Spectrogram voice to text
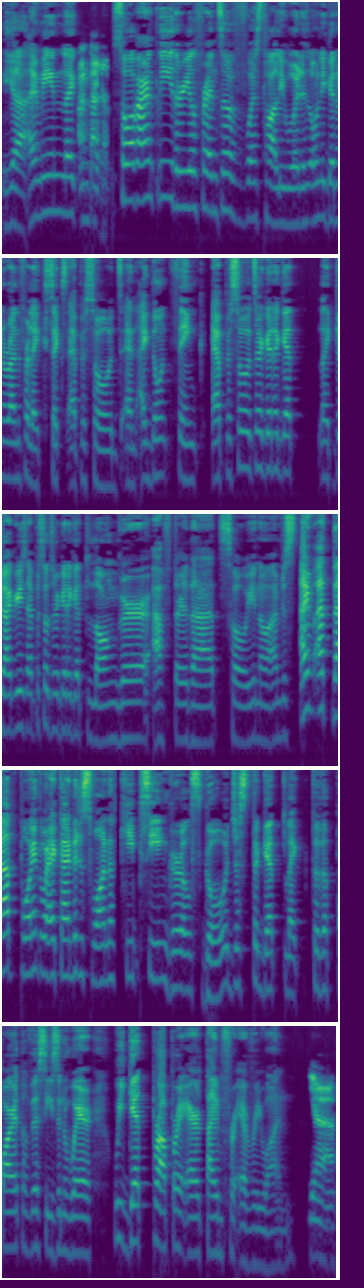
Yeah, I mean, like, Ang tagal. so apparently, the Real Friends of West Hollywood is only gonna run for like six episodes, and I don't think episodes are gonna get like Drag Race episodes are gonna get longer after that. So, you know, I'm just, I'm at that point where I kind of just want to keep seeing girls go just to get like to the part of the season where we get proper airtime for everyone. Yeah.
